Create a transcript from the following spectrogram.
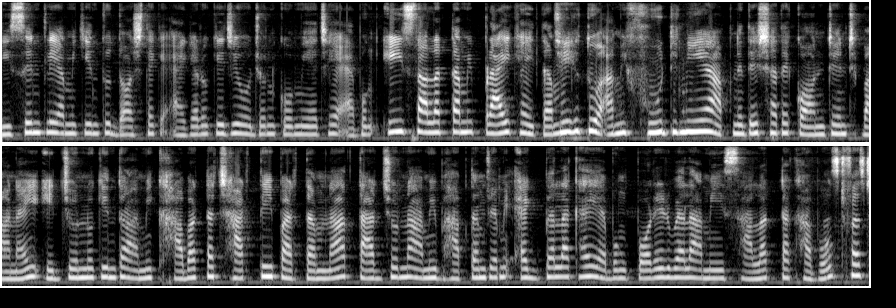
রিসেন্টলি আমি কিন্তু দশ থেকে এগারো কেজি ওজন কমিয়েছে, এবং এই সালাডটা আমি প্রায় খাইতাম। যেহেতু আমি ফুড নিয়ে আপনাদের সাথে কন্টেন্ট বানাই এর জন্য কিন্তু আমি খাবারটা ছাড়তেই পারতাম না। তার জন্য আমি ভাবতাম যে আমি এক বেলা খাই এবং পরের বেলা আমি এই সালাডটা খাব। ফার্স্ট ফার্স্ট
